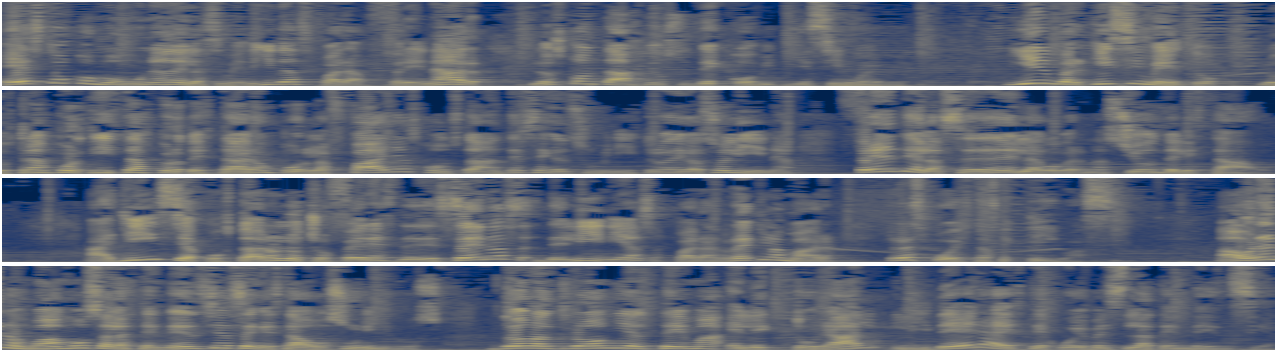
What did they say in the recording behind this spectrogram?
Esto como una de las medidas para frenar los contagios de COVID-19. Y en Barquisimeto, los transportistas protestaron por las fallas constantes en el suministro de gasolina frente a la sede de la gobernación del estado. Allí se apostaron los choferes de decenas de líneas para reclamar respuestas efectivas. Ahora nos vamos a las tendencias en Estados Unidos. Donald Trump y el tema electoral lidera este jueves la tendencia.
